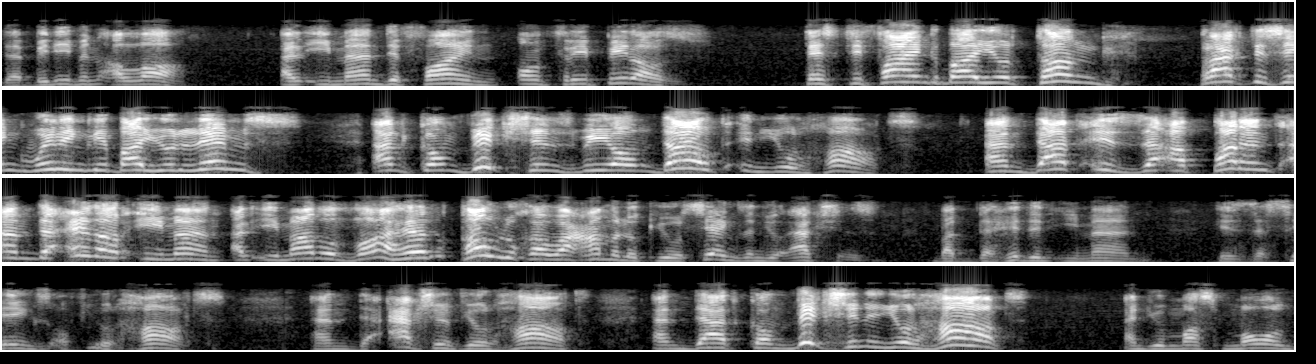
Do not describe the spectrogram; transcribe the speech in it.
The belief in Allah. Al-iman defined on three pillars. Testifying by your tongue, practicing willingly by your limbs, and convictions beyond doubt in your heart. And that is the apparent and the inner iman. Al-iman al-zahir, qawluka wa amaluk, your sayings and your actions. But the hidden iman is the sayings of your heart and the action of your heart and that conviction in your heart. And you must mold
